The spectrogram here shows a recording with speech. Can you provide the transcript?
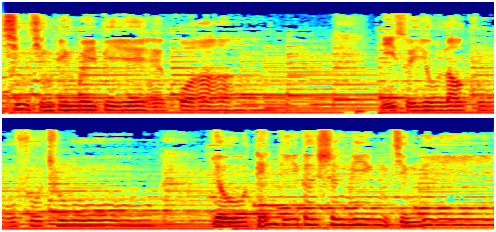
心情并未变化。你虽有劳苦付出，有点滴的生命经历，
